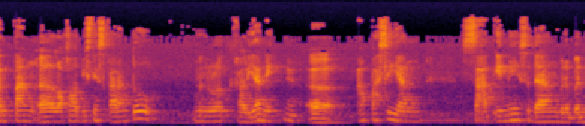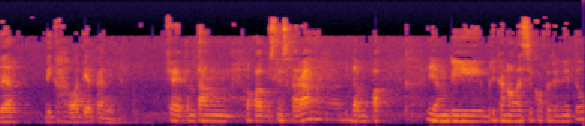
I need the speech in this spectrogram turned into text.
tentang eh, lokal bisnis sekarang tuh menurut kalian nih Ya. eh, apa sih yang saat ini sedang benar-benar dikhawatirkan gitu? oke tentang lokal bisnis sekarang dampak yang diberikan oleh si covid ini itu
